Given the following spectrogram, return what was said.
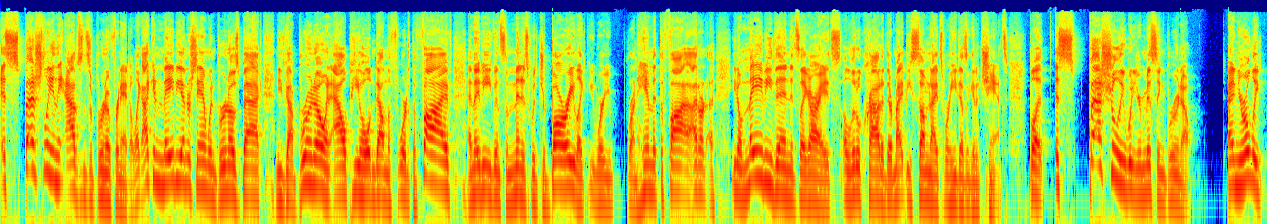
Especially in the absence of Bruno Fernando. Like I can maybe understand when Bruno's back and you've got Bruno and Al P holding down the fort at the five, and maybe even some minutes with Jabari, like where you run him at the five. I don't, you know, maybe then it's like, all right, it's a little crowded. There might be some nights where he doesn't get a chance, but especially when you're missing Bruno and you're only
